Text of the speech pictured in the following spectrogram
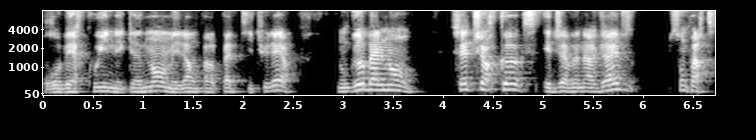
Robert Quinn également, mais là, on ne parle pas de titulaire. Donc, globalement, Fletcher Cox et Javon Hargraves sont partis.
